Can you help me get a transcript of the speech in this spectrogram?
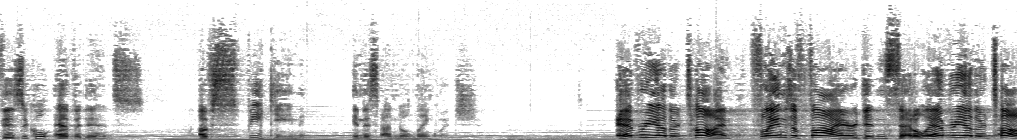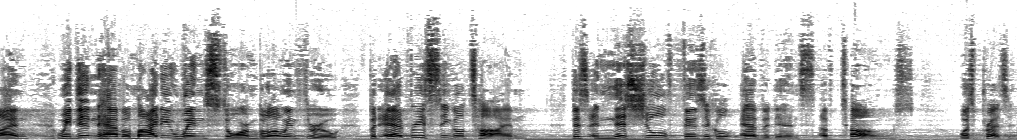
physical evidence of speaking in this unknown language. Every other time, flames of fire didn't settle. Every other time, we didn't have a mighty windstorm blowing through. But every single time, this initial physical evidence of tongues was present.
